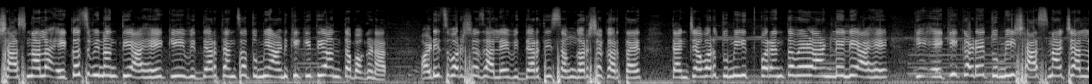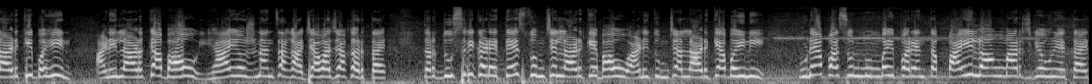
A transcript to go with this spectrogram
शासनाला एकच विनंती आहे की विद्यार्थ्यांचा तुम्ही आणखी किती अंत बघणार? अडीच वर्ष झाले विद्यार्थी संघर्ष करतायत. त्यांच्यावर तुम्ही इथपर्यंत वेळ आणलेली आहे की एकीकडे तुम्ही शासनाच्या लाडकी बहीण आणि लाडका भाऊ ह्या योजनांचा गाजावाजा करताय. तर दुसरीकडे तेच तुमचे लाडके भाऊ आणि तुमच्या लाडक्या बहिणी पुण्यापासून मुंबईपर्यंत पायी लाँग मार्च घेऊन येत आहेत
